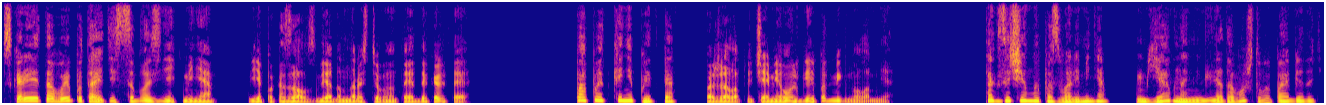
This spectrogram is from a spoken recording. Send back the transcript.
«Скорее, это вы пытаетесь соблазнить меня», — я показал взглядом на расстегнутое декольте. «Попытка не пытка», — пожала плечами Ольга и подмигнула мне. «Так зачем вы позвали меня? Явно не для того, чтобы пообедать».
